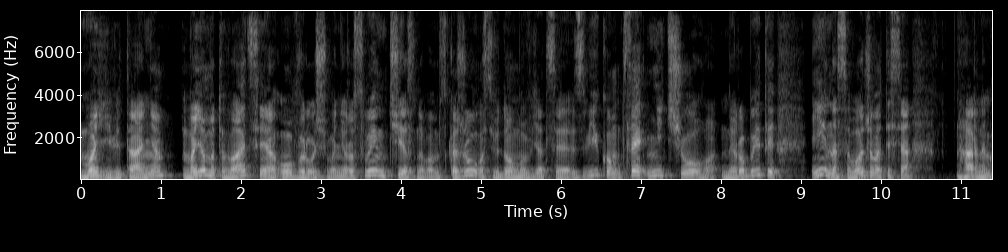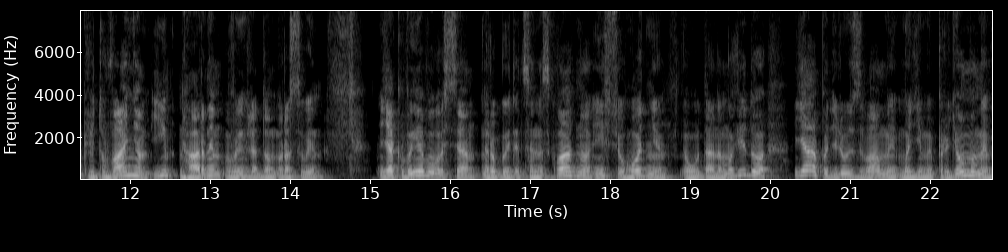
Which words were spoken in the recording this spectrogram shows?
Мої вітання. Моя мотивація у вирощуванні рослин, чесно вам скажу, усвідомив я це з віком. Це нічого не робити і насолоджуватися гарним квітуванням і гарним виглядом рослин. Як виявилося, робити це не складно, і сьогодні у даному відео я поділюсь з вами моїми прийомами,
